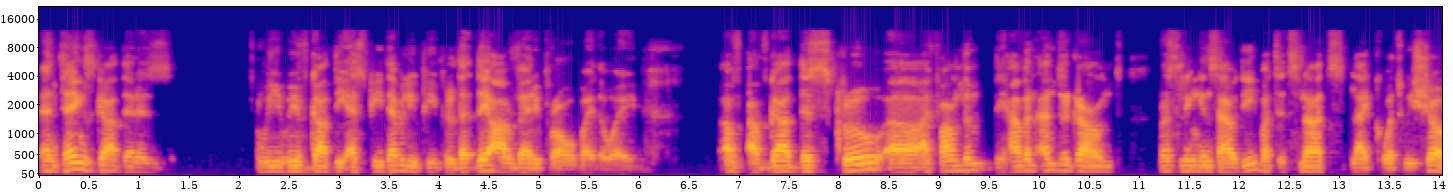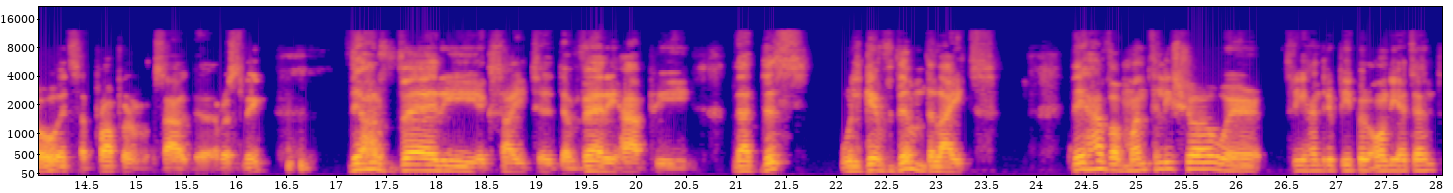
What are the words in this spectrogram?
And thanks God there is. We we've got the SPW people that they are very pro. By the way, I've I've got this crew. Uh, I found them. They have an underground wrestling in Saudi, but it's not like what we show. It's a proper Saudi uh, wrestling. They are very excited. They're very happy that this will give them the lights. They have a monthly show where 300 people only attend,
